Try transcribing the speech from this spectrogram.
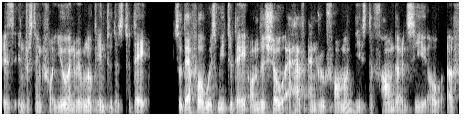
is interesting for you, and we will look into this today. So therefore, with me today on the show, I have Andrew Foreman. He's the founder and CEO of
